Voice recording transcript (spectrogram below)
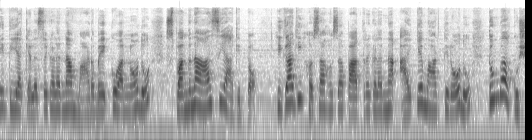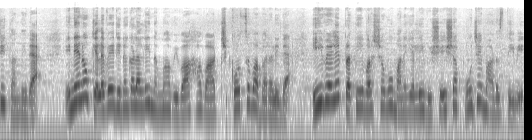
ರೀತಿಯ ಕೆಲಸಗಳನ್ನು ಮಾಡಬೇಕು ಅನ್ನೋದು ಸ್ಪಂದನ ಆಸೆಯಾಗಿತ್ತು ಹೀಗಾಗಿ ಹೊಸ ಹೊಸ ಪಾತ್ರಗಳನ್ನು ಆಯ್ಕೆ ಮಾಡ್ತಿರೋದು ತುಂಬ ಖುಷಿ ತಂದಿದೆ. ಇನ್ನೇನು ಕೆಲವೇ ದಿನಗಳಲ್ಲಿ ನಮ್ಮ ವಿವಾಹ ವಾರ್ಷಿಕೋತ್ಸವ ಬರಲಿದೆ. ಈ ವೇಳೆ ಪ್ರತಿ ವರ್ಷವೂ ಮನೆಯಲ್ಲಿ ವಿಶೇಷ ಪೂಜೆ ಮಾಡಿಸ್ತೀವಿ.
